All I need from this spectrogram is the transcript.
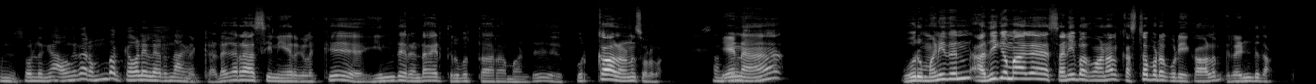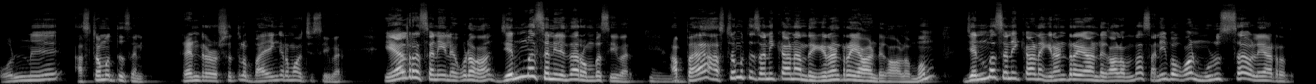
கொஞ்சம் சொல்லுங்கள் அவங்க தான் ரொம்ப கவலையில் இருந்தாங்க. இந்த கடகராசி நேயர்களுக்கு இந்த ரெண்டாயிரத்தி இருபத்தாறாம் ஆண்டு பொற்காலம்னு சொல்லலாம். சந்தோஷம். ஏன்னா ஒரு மனிதன் அதிகமாக சனி பகவானால் கஷ்டப்படக்கூடிய காலம் ரெண்டு தான். ஒன்று அஷ்டமத்து சனி. ரெண்டரை வருஷத்தில் பயங்கரமாக வச்சு செய்வார். ஏழரை சனியில் கூட ஜென்ம சனியில் தான் ரொம்ப செய்வார். ம். அப்போ அஷ்டமத்து சனிக்கான அந்த இரண்டரை ஆண்டு காலமும் ஜென்ம சனிக்கான இரண்டரை ஆண்டு காலம் தான் சனி பகவான் முழுசாக விளையாடுறது.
